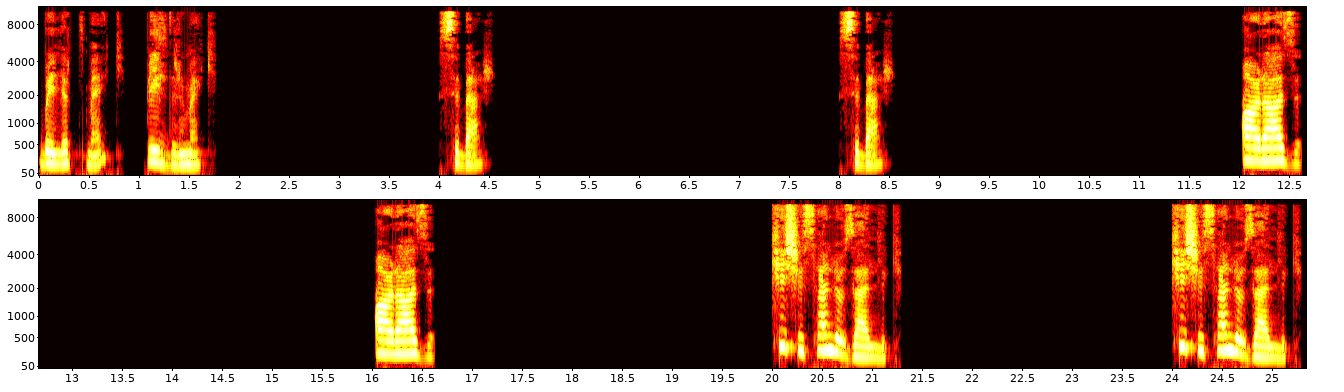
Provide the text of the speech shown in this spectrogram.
Belirtmek bildirmek. Siber. Siber arazi. Arazi. Kişisel özellik. Kişisel özellik.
